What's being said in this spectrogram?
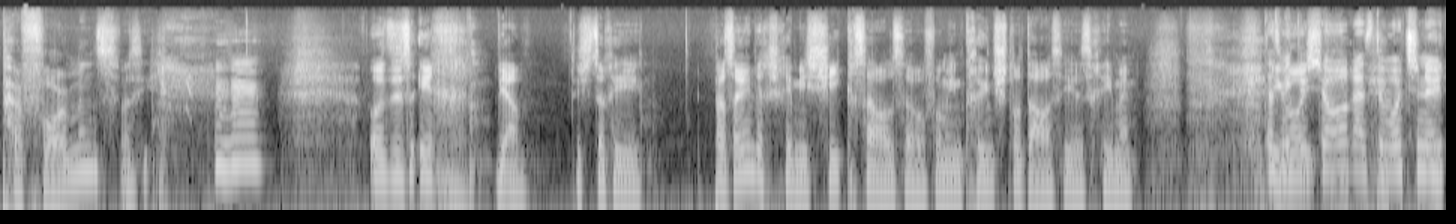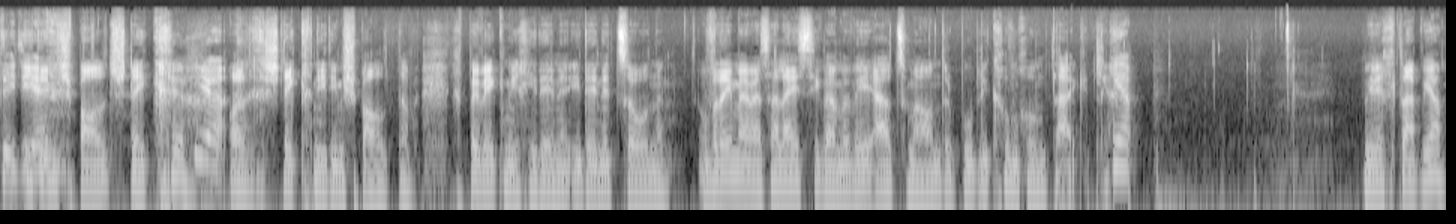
Performance? Was ich Und das, ich, ja, das ist so ein bisschen, persönlich ist ein mein Schicksal so, von meinem Künstler da sein, dass ich immer das mit den in- Genres du willst in, nicht de, in in dem die Spalt stecke. Ja. Also ich stecke nicht im Spalt, aber ich bewege mich in diesen in diesen Zonen. Und von dem her wäre es auch lässig, wenn man wie auch zu einem anderen Publikum kommt eigentlich. ja Weil ich glaube, ja,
